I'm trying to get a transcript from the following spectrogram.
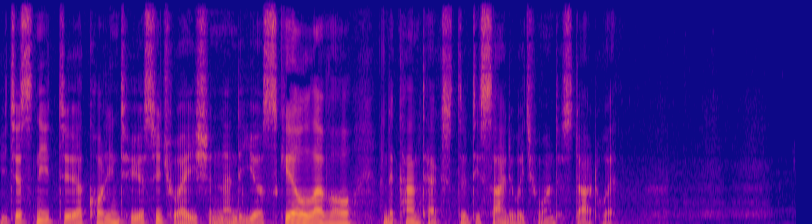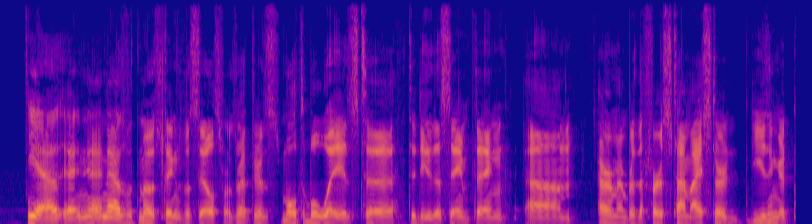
You just need to, according to your situation and your skill level and the context, to decide which one to start with. Yeah, and, and as with most things with Salesforce, right, there's multiple ways to, to do the same thing. Um, I remember the first time I started using it,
